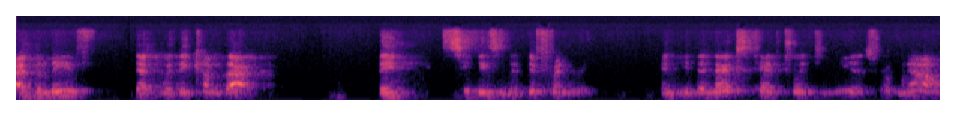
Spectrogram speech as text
I believe that when they come back, they see this in a different way. And in the next 10, 20 years from now,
